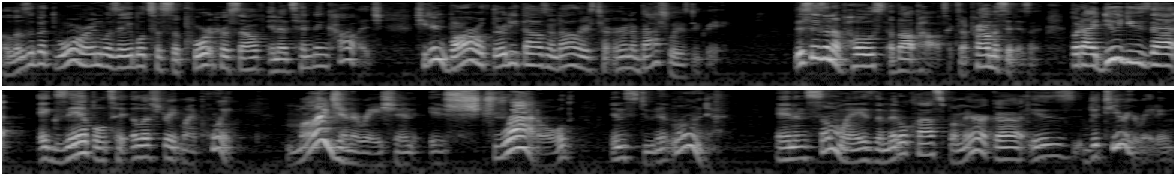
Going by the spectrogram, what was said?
Elizabeth Warren was able to support herself in attending college. She didn't borrow $30,000 to earn a bachelor's degree. This isn't a post about politics, I promise it isn't. But I do use that example to illustrate my point. My generation is straddled in student loan debt. And in some ways, the middle class of America is deteriorating.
